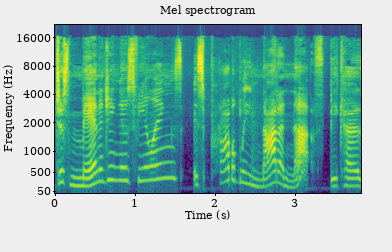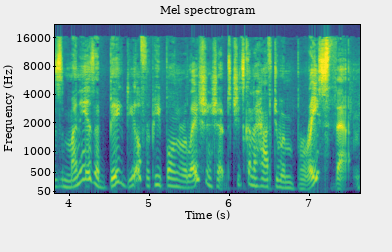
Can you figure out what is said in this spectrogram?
just managing those feelings is probably not enough because money is a big deal for people in relationships. She's going to have to embrace them,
